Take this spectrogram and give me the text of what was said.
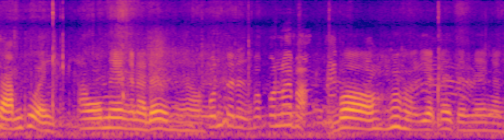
สามถ้วย เอาแมงอันน่ะเด้อให้เอาคนเธอหนึ่งพอปนเลยบ่บ่อยากได้แต่แมงอัน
